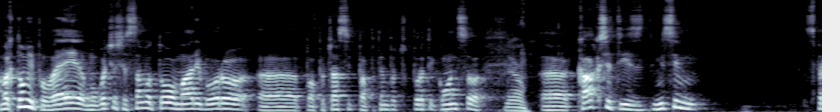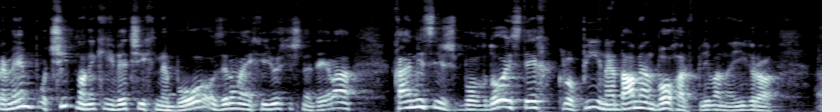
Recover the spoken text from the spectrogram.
Ampak to mi povej, mogoče še samo to v Mariboru, uh, pa počasi, pa potem pač proti koncu. Ja. Uh, Kak se ti, mislim, sprememb očitno nekih večjih ne bo, oziroma jih Jurčič ne dela. Kaj misliš, bo kdo iz teh klopi, ne Damjan Bohar vpliva na igro? Uh,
